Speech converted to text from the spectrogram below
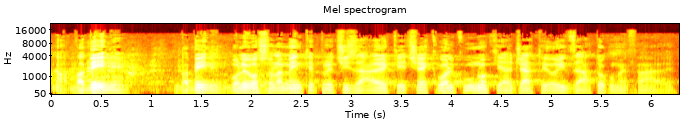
No, va bene, va bene. Volevo solamente precisare che c'è qualcuno che ha già teorizzato come fare.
